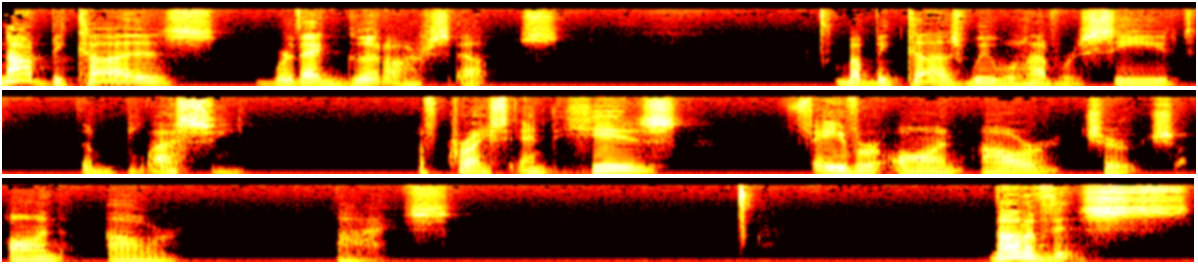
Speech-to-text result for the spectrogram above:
Not because we're that good ourselves, but because we will have received the blessing of Christ and His favor on our church, on our lives. None of this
